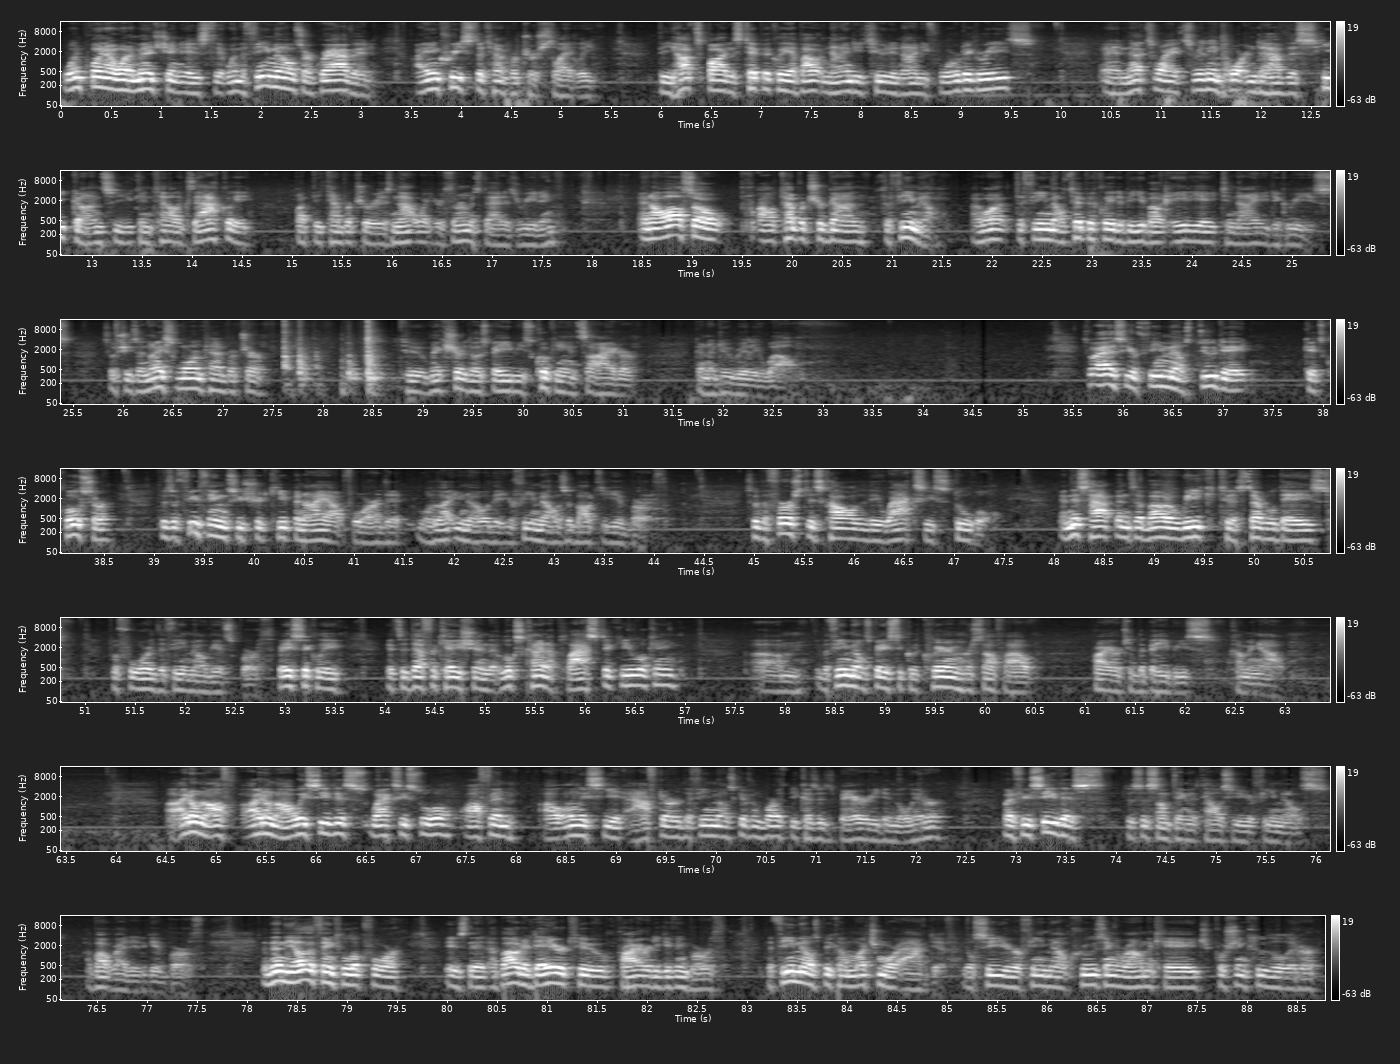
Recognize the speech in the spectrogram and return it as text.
One point I want to mention is that when the females are gravid, I increase the temperature slightly. The hot spot is typically about 92 to 94 degrees. And that's why it's really important to have this heat gun so you can tell exactly what the temperature is, not what your thermostat is reading. And I'll also, I'll temperature gun the female. I want the female typically to be about 88 to 90 degrees. So she's a nice warm temperature to make sure those babies cooking inside are going to do really well. So as your female's due date gets closer, there's a few things you should keep an eye out for that will let you know that your female is about to give birth. So the first is called the waxy stool. And this happens about a week to several days before the female gives birth. Basically, it's a defecation that looks kind of plasticky looking. Um, the female's basically clearing herself out prior to the babies coming out. I don't off, I don't always see this waxy stool. Often I'll only see it after the female's given birth because it's buried in the litter. But if you see this, this is something that tells you your female's about ready to give birth. And then the other thing to look for is that about a day or two prior to giving birth, the females become much more active. You'll see your female cruising around the cage, pushing through the litter,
